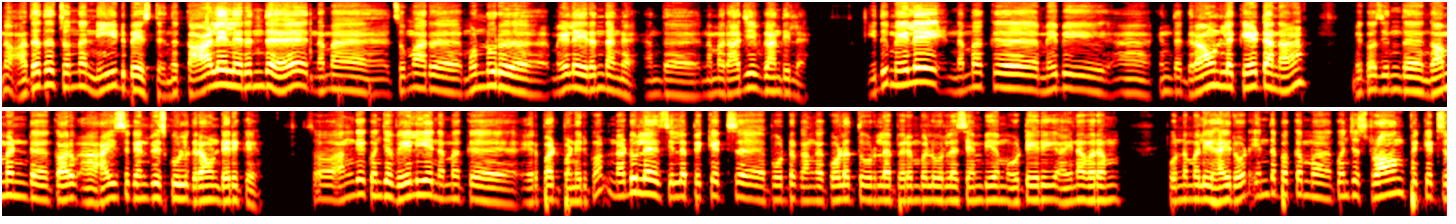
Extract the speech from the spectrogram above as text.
இன்னும் அதை தான் சொன்ன நீட் பேஸ்டு இந்த காலையில இருந்து நம்ம சுமார் முந்நூறு மேலே இருந்தாங்க அந்த நம்ம ராஜீவ் காந்தியில். இது மேலே நமக்கு மேபி இந்த கிரவுண்டில் கேட்டானா பிகாஸ் இந்த government high secondary school ground இருக்கு. ஸோ அங்கே கொஞ்சம் வெளியே நமக்கு ஏற்பாடு பண்ணியிருக்கோம் நடுவில் சில பிக்கெட்ஸ் போட்டிருக்காங்க. கோலத்தூரில் பெரம்பலூரில் செம்பியம் ஒட்டேரி ஐனவரம் புன்னமல்லி ஹை ரோடு இந்த பக்கம் கொஞ்சம் ஸ்ட்ராங் பிக்கெட்ஸ்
